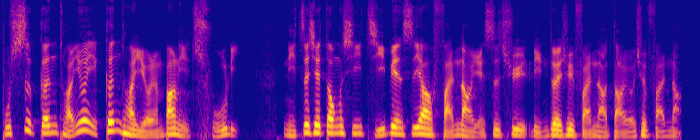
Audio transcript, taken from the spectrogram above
不是跟团，因为你跟团有人帮你处理。你这些东西，即便是要烦恼，也是去领队去烦恼，导游去烦恼。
